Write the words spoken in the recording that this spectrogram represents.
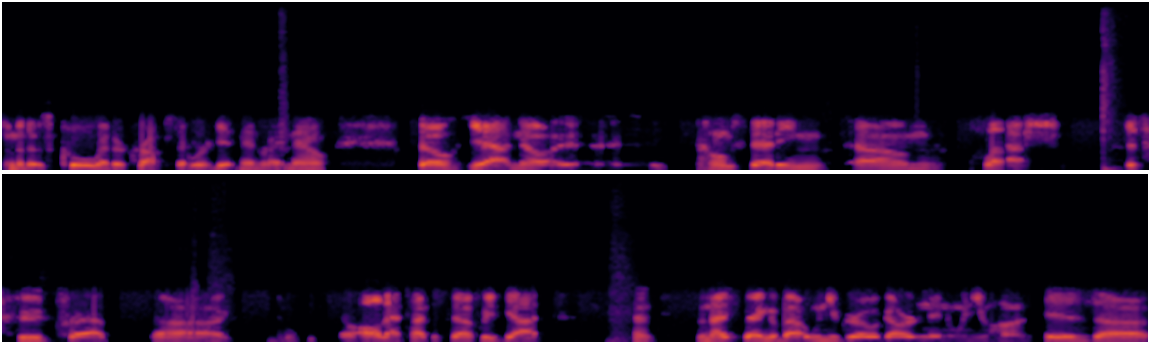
some of those cool weather crops that we're getting in right now. So yeah, no, homesteading um, slash just food prep, uh, you know, all that type of stuff. We've got the nice thing about when you grow a garden and when you hunt is uh,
